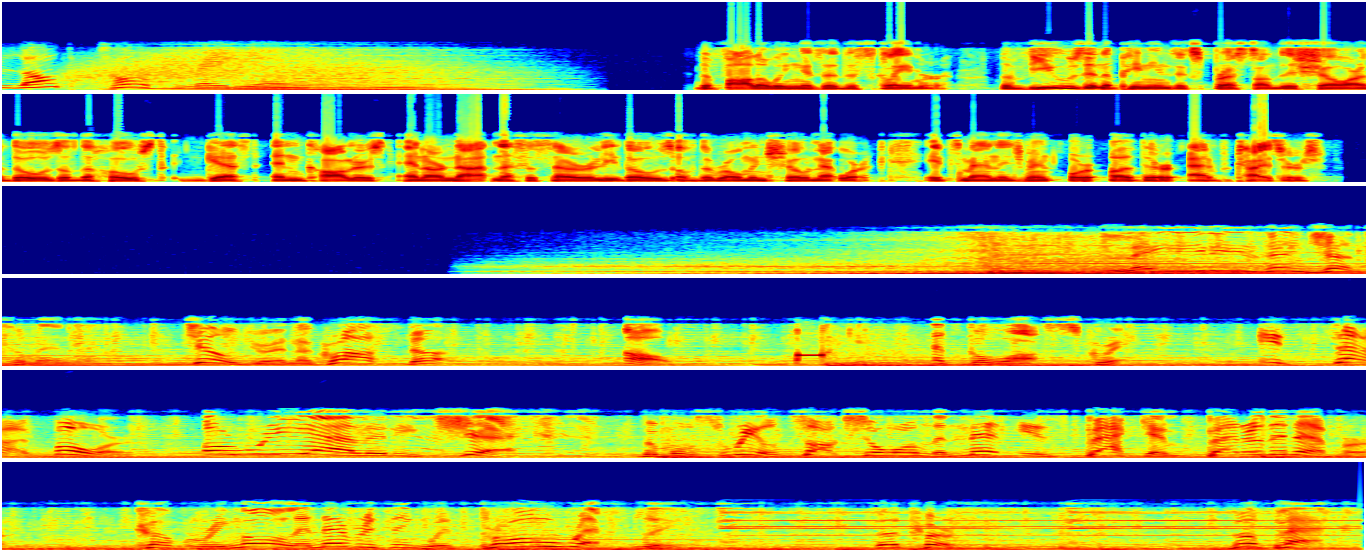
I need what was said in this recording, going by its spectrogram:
Blog Talk Radio. The following is a disclaimer. The views and opinions expressed on this show are those of the host, guest, and callers and are not necessarily those of the Roman Show Network, its management, or other advertisers. Ladies and gentlemen, children across the. Oh, fuck it. Let's go off script. It's time for a reality check. The most real talk show on the net is back and better than ever. Covering all and everything with pro wrestling. The current, the past,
